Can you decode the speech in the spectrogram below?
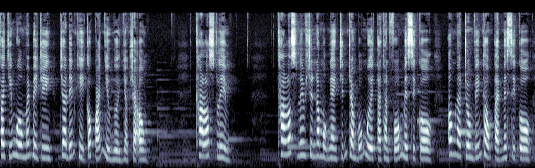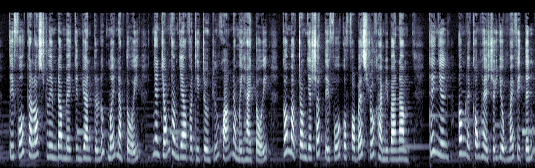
và chỉ mua máy bay riêng cho đến khi có quá nhiều người nhận ra ông. Carlos Slim Carlos Slim sinh năm 1940 tại thành phố Mexico. Ông là trùm viễn thông tại Mexico. Tỷ phú Carlos Slim đam mê kinh doanh từ lúc mới 5 tuổi, nhanh chóng tham gia vào thị trường chứng khoán năm 12 tuổi, có mặt trong danh sách tỷ phú của Forbes suốt 23 năm. Thế nhưng, ông lại không hề sử dụng máy vi tính,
